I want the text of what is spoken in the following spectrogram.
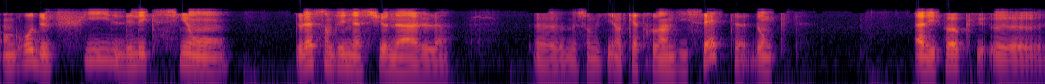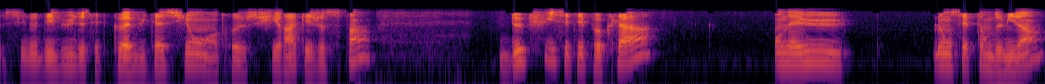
en gros, depuis l'élection de l'Assemblée nationale, euh, me semble-t-il, en 97, donc à l'époque, euh, c'est le début de cette cohabitation entre Chirac et Jospin. Depuis cette époque-là, on a eu le 11 septembre 2001,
